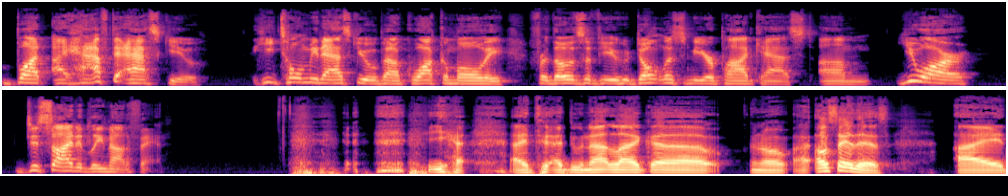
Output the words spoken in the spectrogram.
but I have to ask you. He told me to ask you about guacamole. For those of you who don't listen to your podcast, um, you are decidedly not a fan. yeah, I do, I do not like. Uh, you know, I'll say this: I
